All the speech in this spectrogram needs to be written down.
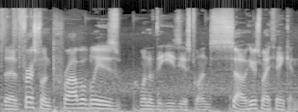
the first one probably is one of the easiest ones. So here's my thinking.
